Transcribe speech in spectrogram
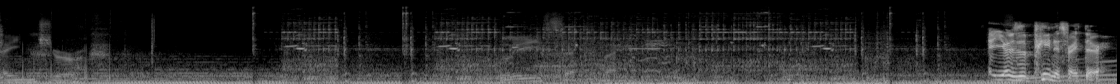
Danger. Please send back. Hey, there's a penis right there.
